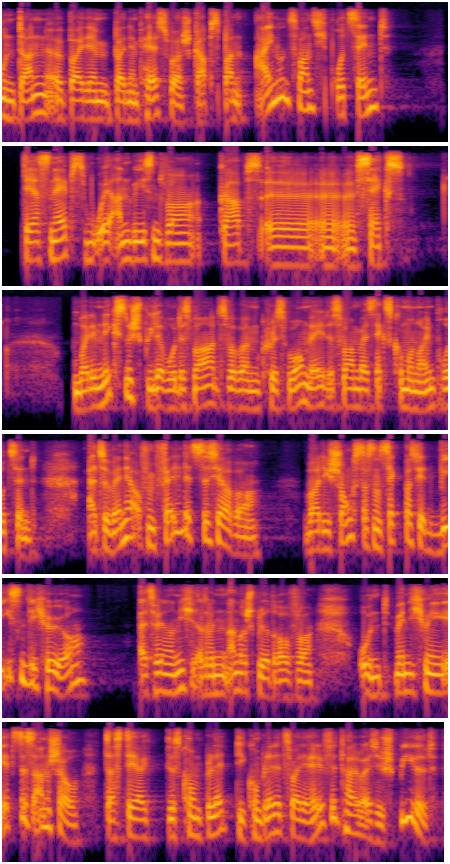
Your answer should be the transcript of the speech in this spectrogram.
und dann äh, bei dem, bei dem Pass Rush gab es bei 21 Prozent der Snaps, wo er anwesend war, gab es äh, äh, Sacks. Und bei dem nächsten Spieler, wo das war, das war beim Chris Wormley, das waren bei 6,9 Prozent. Also wenn er auf dem Feld letztes Jahr war, war die Chance, dass ein Sack passiert, wesentlich höher, als wenn er nicht, also wenn ein anderer Spieler drauf war. Und wenn ich mir jetzt das anschaue, dass der das komplett, die komplette zweite Hälfte teilweise spielt,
